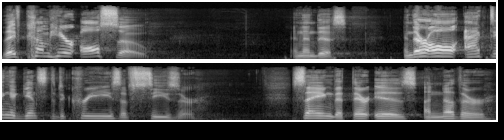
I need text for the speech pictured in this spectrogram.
they've come here also. And then this, and they're all acting against the decrees of Caesar, saying that there is another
